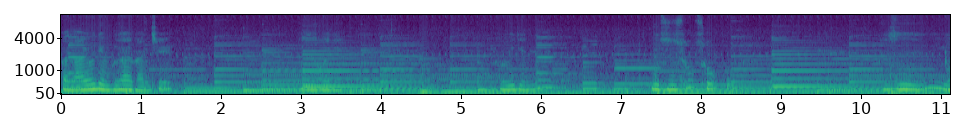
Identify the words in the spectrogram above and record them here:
本来有点不太敢接，但是会有一点不知所措，可是又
